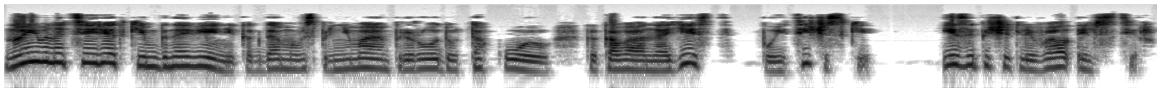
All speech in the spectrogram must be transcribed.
Но именно те редкие мгновения, когда мы воспринимаем природу такую, какова она есть, поэтически, и запечатлевал Эльстир.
